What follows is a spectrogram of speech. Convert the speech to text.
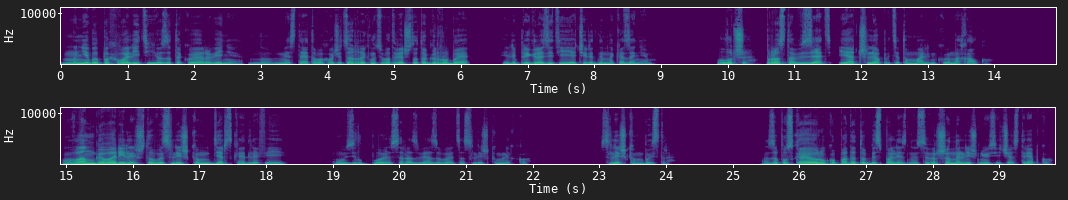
Мне бы похвалить ее за такое рвение, но вместо этого хочется рыкнуть в ответ что-то грубое или пригрозить ей очередным наказанием. Лучше просто взять и отшлепать эту маленькую нахалку. Вам говорили, что вы слишком дерзкая для феи. Узел пояса развязывается слишком легко. Слишком быстро. Запускаю руку под эту бесполезную, совершенно лишнюю сейчас тряпку,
